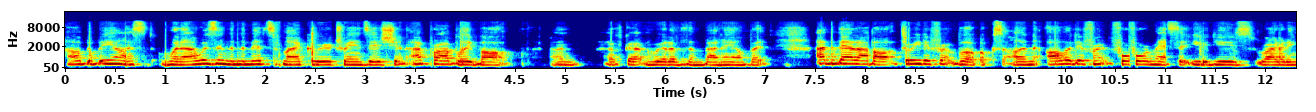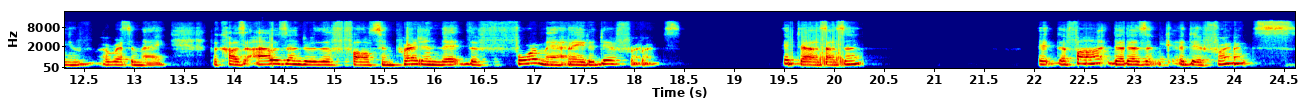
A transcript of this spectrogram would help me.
I'll be honest, when I was in the midst of my career transition, I probably bought, i have gotten rid of them by now, but I bet I bought three different books on all the different formats that you could use writing a, a resume because I was under the false impression that the format made a difference. It doesn't. It, the font doesn't make a difference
